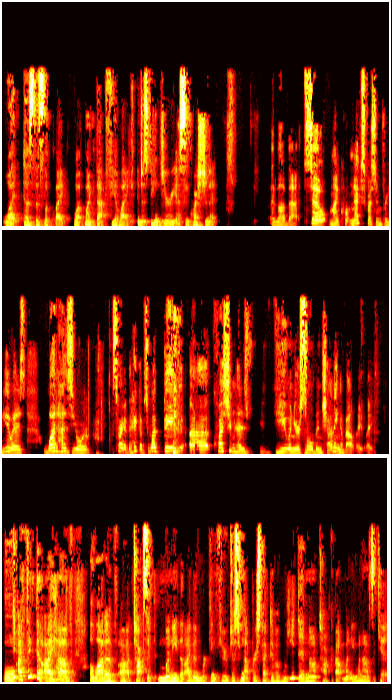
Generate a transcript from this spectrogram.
what does this look like? What might that feel like? And just being curious and question it. I love that. So my next question for you is, what has your, sorry, the hiccups. What big uh, question has you and your soul been chatting about lately? I think that I have a lot of uh, toxic money that I've been working through just from that perspective of we did not talk about money when I was a kid.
